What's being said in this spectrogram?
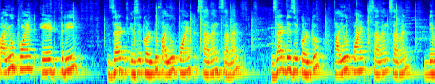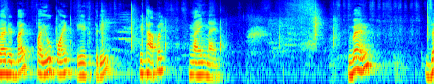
5.83 z is equal to 5.77 z is equal to 5.77 divided by 5.83 it happened 99 when z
